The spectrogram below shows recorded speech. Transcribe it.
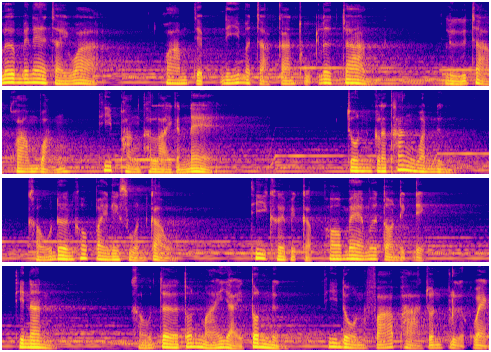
เริ่มไม่แน่ใจว่า ความเจ็บนี้มาจากการถูกเลิกจ้าง หรือจากความหวังที่พังทลายกันแน่ จนกระทั่งวันหนึ่ง เขาเดินเข้าไปในสวนเก่า ที่เคยไปกับพ่อแม่เมื่อตอนเด็กๆ ที่นั่น เขาเจอต้นไม้ใหญ่ต้นหนึ่งที่โดนฟ้าผ่าจนเปลือกแหว่ง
